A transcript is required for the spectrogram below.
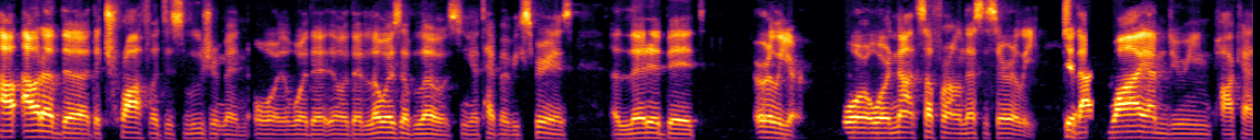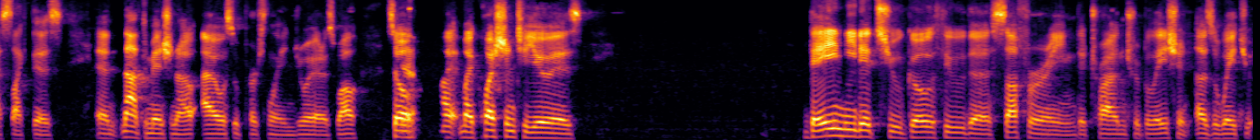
out, out of the the trough of disillusionment or or the or the lowest of lows, you know, type of experience a little bit earlier or or not suffer unnecessarily. So yeah. that's why I'm doing podcasts like this. And not to mention I, I also personally enjoy it as well. So yeah. my, my question to you is they needed to go through the suffering, the trial and tribulation as a way to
